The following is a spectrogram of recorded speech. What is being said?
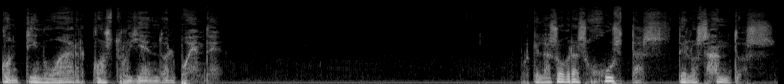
continuar construyendo el puente. porque las obras justas de los santos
